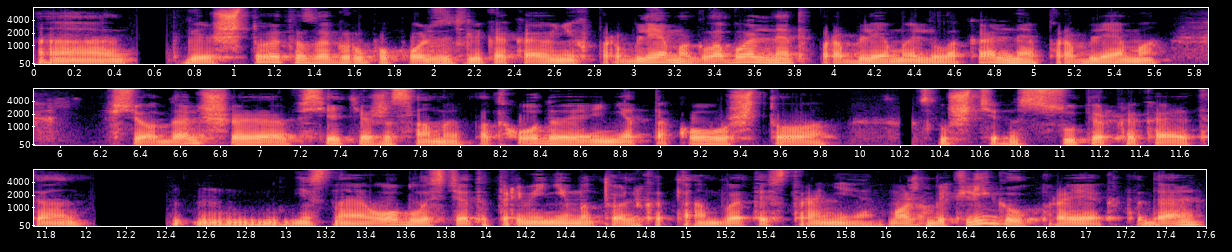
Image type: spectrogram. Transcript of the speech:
А, ты говоришь, что это за группа пользователей, какая у них проблема, глобальная это проблема или локальная проблема. Все, дальше все те же самые подходы, и нет такого, что слушайте, супер какая-то не знаю, область, это применимо только там, в этой стране. Может быть, legal проекты, да,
